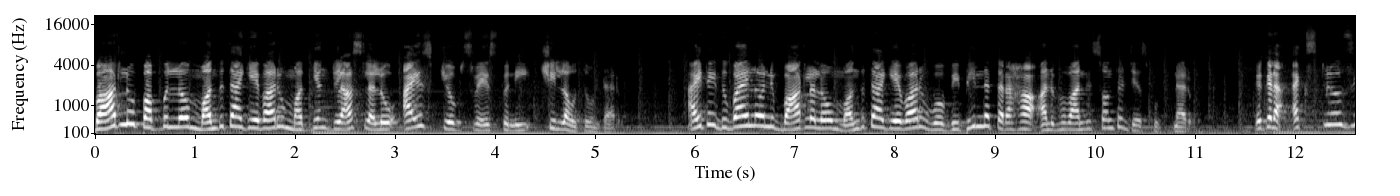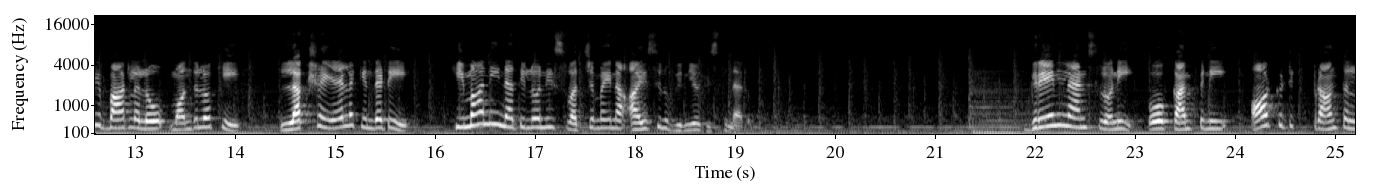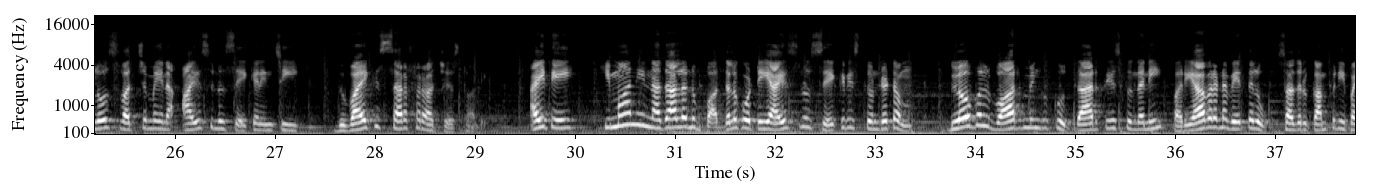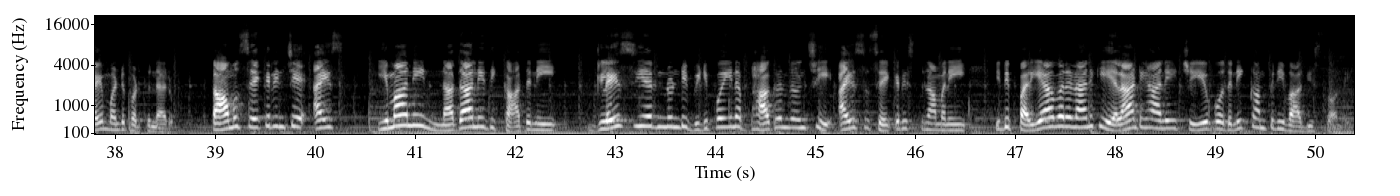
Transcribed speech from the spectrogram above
బార్లు పబ్బుల్లో మందు తాగేవారు మద్యం గ్లాసులలో ఐస్ ట్యూబ్స్ వేసుకుని చిల్ అవుతూ ఉంటారు. అయితే దుబాయ్లోని బార్లలో మందు తాగేవారు ఓ విభిన్న తరహా అనుభవాన్ని సొంతం చేసుకుంటున్నారు. ఇక్కడ ఎక్స్క్లూజివ్ బార్లలో మందులోకి లక్ష ఏళ్ళ కిందటి హిమానీ నదిలోని స్వచ్ఛమైన ఐసును వినియోగిస్తున్నారు. గ్రీన్లాండ్స్లోని ఓ కంపెనీ ఆర్కిటిక్ ప్రాంతంలో స్వచ్ఛమైన ఐసును సేకరించి దుబాయ్కి సరఫరా చేస్తోంది. అయితే హిమానీ నదాలను బద్దలగొట్టి ఐస్ను సేకరిస్తుండటం గ్లోబల్ వార్మింగ్కు దారితీస్తుందని పర్యావరణవేత్తలు సదరు కంపెనీపై మండిపడుతున్నారు. తాము సేకరించే ఐస్ ఇమానీ నదానిది కాదని గ్లేసియర్ నుండి విడిపోయిన భాగం నుంచి ఐస్ సేకరిస్తున్నామని ఇది పర్యావరణానికి ఎలాంటి హాని చేయబోదని కంపెనీ వాదిస్తోంది.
